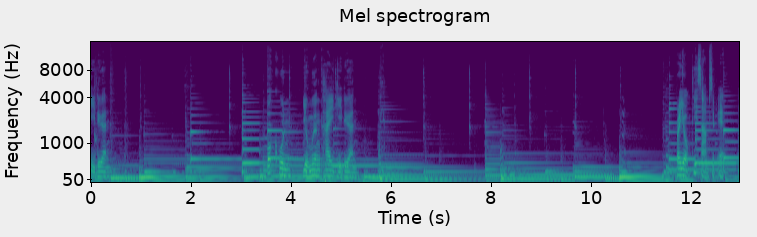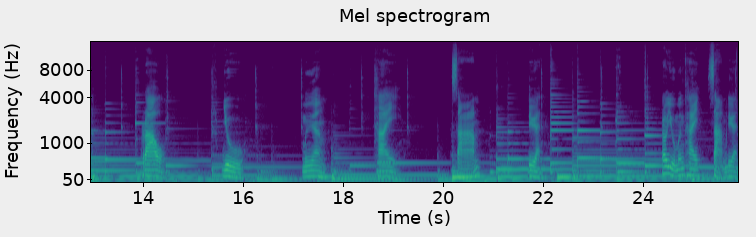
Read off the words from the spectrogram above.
กี่เดือน พวกคุณอยู่เมืองไทยกี่เดือน ประโยคที่ 31 เรา อยู่ เมือง ไทย 3 เดือน เราอยู่เมืองไทย 3 เดือน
